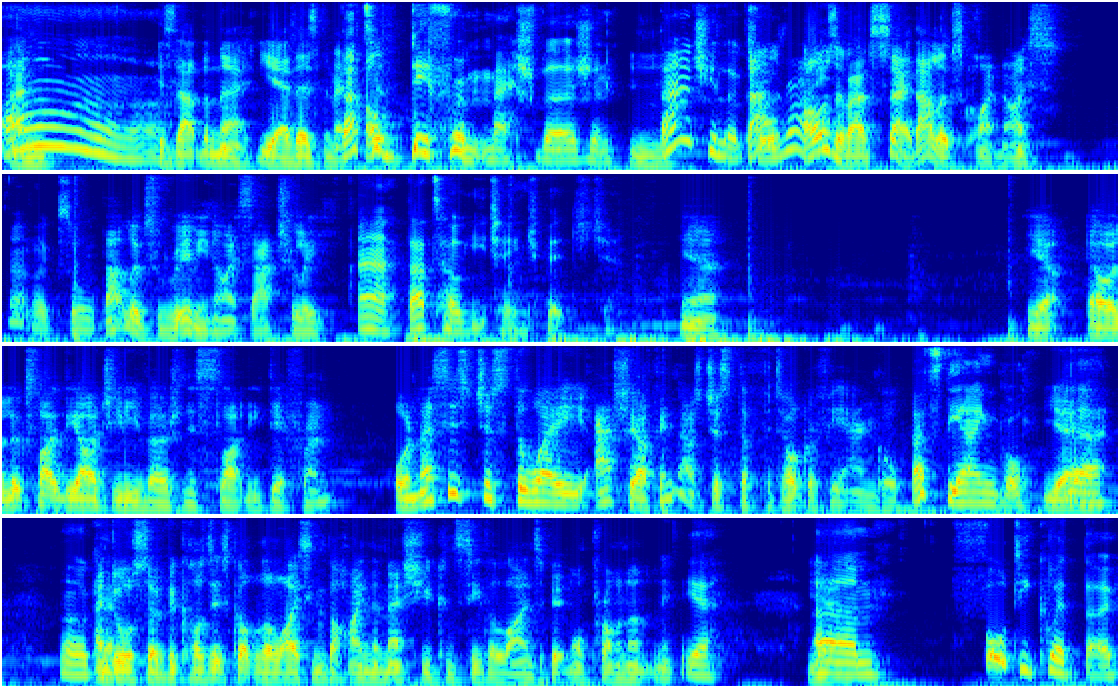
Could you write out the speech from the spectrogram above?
Ah, Is that the mesh? Yeah, there's the mesh. that's oh, a different mesh version. That actually looks that- alright. I was about to say, that looks quite nice. That looks all. That looks really nice, actually. Ah, that's how you change picture. Yeah. Yeah. Oh, it looks like the RGB version is slightly different. Unless it's just the way. Actually, I think that's just the photography angle. That's the angle. Yeah. Yeah. Okay. And also, because it's got the lighting behind the mesh, you can see the lines a bit more prominently. yeah. Yeah. Um, forty quid though.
